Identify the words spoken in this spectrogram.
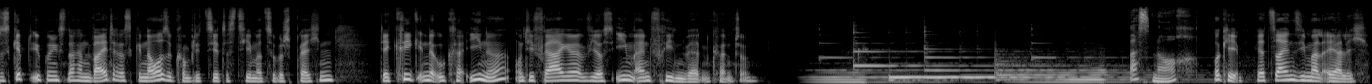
es gibt übrigens noch ein weiteres genauso kompliziertes Thema zu besprechen, der Krieg in der Ukraine und die Frage, wie aus ihm ein Frieden werden könnte. Was noch? Okay, jetzt seien Sie mal ehrlich.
